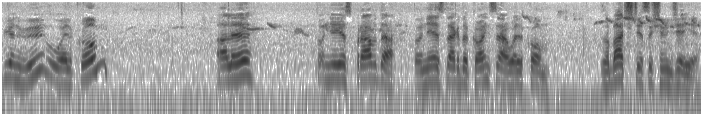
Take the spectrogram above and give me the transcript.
Bienvenue, welcome. Ale to nie jest prawda. To nie jest tak do końca welcome. Zobaczcie co się dzieje.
